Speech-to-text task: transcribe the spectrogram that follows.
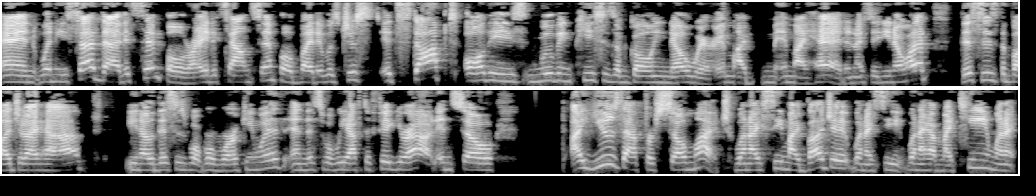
And when he said that, it's simple, right? It sounds simple, but it was just it stopped all these moving pieces of going nowhere in my in my head. And I said, "You know what? This is the budget I have. You know, this is what we're working with and this is what we have to figure out." And so I use that for so much. When I see my budget, when I see when I have my team, when I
